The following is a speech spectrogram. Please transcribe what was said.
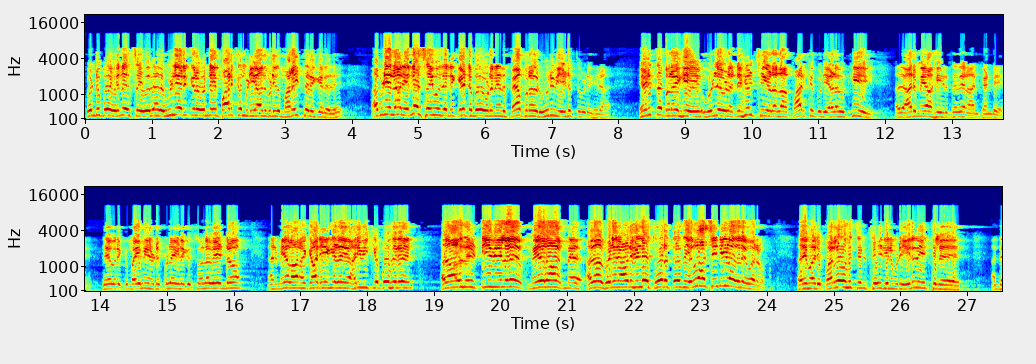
கொண்டு போய் என்ன செய்வது? அது உள்ளே இருக்கிற ஒன்றையும் பார்க்க முடியாது மறைத்திருக்கிறது. அப்படி நான் என்ன செய்வது என்று கேட்டபோது உடனே அந்த பேப்பரை அவர் உருவி எடுத்து விடுகிறார். எடுத்த பிறகு உள்ளே உள்ள நிகழ்ச்சிகள் எல்லாம் பார்க்கக்கூடிய அளவுக்கு அது அருமையாக இருந்ததை நான் கண்டேன். தேவனுக்கு மகிமையுடைய பிள்ளைகளுக்கு சொல்ல வேண்டும். நான் மேலான காரியங்களை அறிவிக்க போகிறேன். அதாவது டிவியில மேலா அதாவது வெளிநாடுகளிலே தூரத்திலிருந்து எல்லா செய்திகளும் அதில் வரும். அதே மாதிரி பரலோகத்தின் செய்தி நம்முடைய இருதயத்தில் அந்த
